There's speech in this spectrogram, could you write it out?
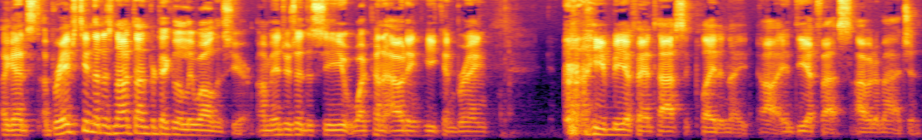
against a Braves team that has not done particularly well this year. I'm interested to see what kind of outing he can bring. He'd be a fantastic play tonight uh, in DFS, I would imagine.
